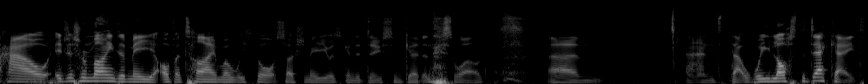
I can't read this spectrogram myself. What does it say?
how it just reminded me of a time when we thought social media was going to do some good in this world, um, and that we lost the decade.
